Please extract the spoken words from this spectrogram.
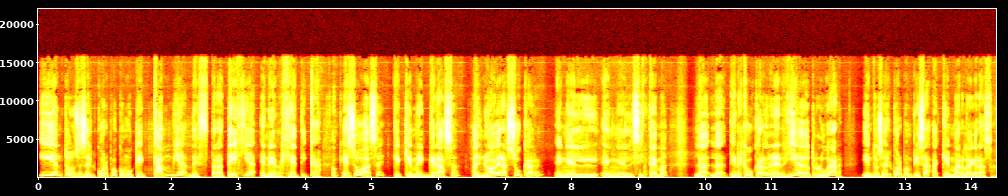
y entonces el cuerpo como que cambia de estrategia energética. Eso hace que queme grasa. Al no haber azúcar en el, en el sistema, la- la- tienes que buscar la energía de otro lugar y entonces el cuerpo empieza a quemar la grasa.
